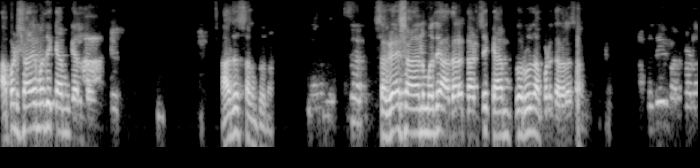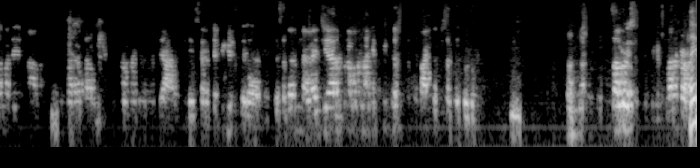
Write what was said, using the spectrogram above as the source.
आपण शाळेमध्ये कॅम्प घ्यायला पाहिजे. आजच सांगतो ना सर सगळ्या शाळांमध्ये आधार कार्डचे कॅम्प करून आपण करायला सांगतो सर्टिफिकेट चालू नाही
